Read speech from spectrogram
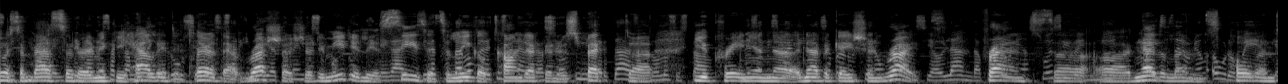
U.S. Ambassador Nikki Haley declared that Russia should immediately cease its illegal conduct and respect uh, Ukrainian uh, navigation rights. France, uh, Netherlands, Poland,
